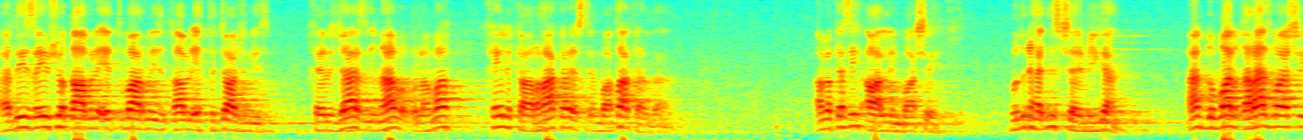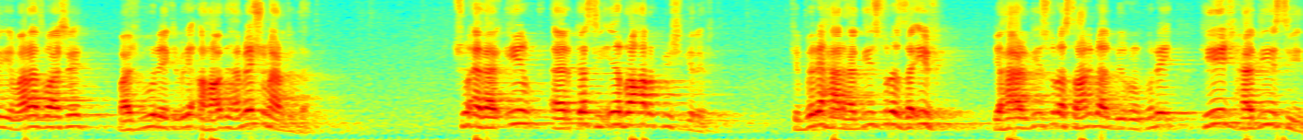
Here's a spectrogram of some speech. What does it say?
حدیث ضعیف شد قابل اعتبار نیست قابل احتجاج نیست. خیلی جاز اینا علما خیلی کارها کرد استنباطا کردن. اما کسی عالم باشه بدون حدیث چرا میگن؟ ان دنبال غرض باشه یا مرض باشه مجبوره که بگه احادیث همه مردوده. چون اگر این اگر کسی این راه رو پیش گرفت که بره هر حدیث رو ضعیف یا هر حدیث رو ثانی بعد بیرون کنه هیچ حدیثی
